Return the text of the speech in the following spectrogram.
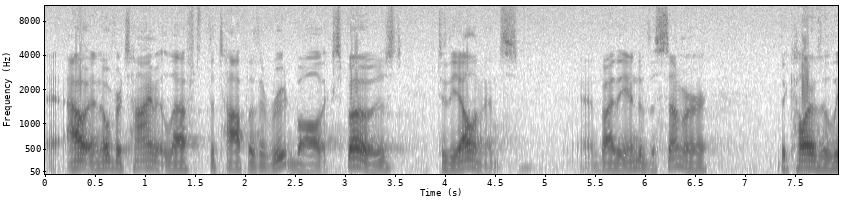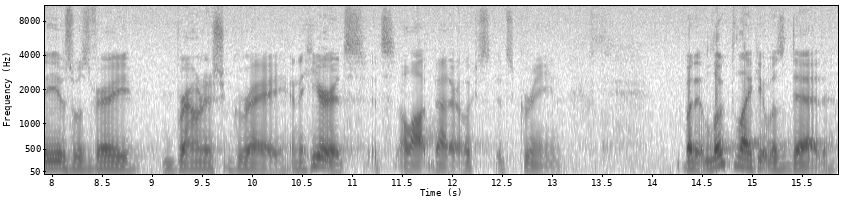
uh, out, and over time it left the top of the root ball exposed to the elements. And by the end of the summer, the color of the leaves was very brownish gray. And here it's, it's a lot better. It looks, it's green. But it looked like it was dead.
